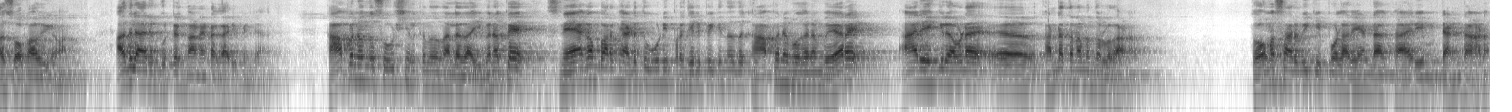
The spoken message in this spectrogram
അത് സ്വാഭാവികമാണ്. അതിലാരും കുറ്റം കാണേണ്ട കാര്യമില്ല. കാപ്പനൊന്ന് സൂക്ഷിച്ചു നിൽക്കുന്നത് നല്ലതാണ് ഇവനൊക്കെ സ്നേഹം പറഞ്ഞ് അടുത്തുകൂടി പ്രചരിപ്പിക്കുന്നത് കാപ്പന് പകരം വേറെ ആരെങ്കിലും അവിടെ കണ്ടെത്തണമെന്നുള്ളതാണ്. തോമസ് ആർവിക്ക് ഇപ്പോൾ അറിയേണ്ട കാര്യം രണ്ടാണ്.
